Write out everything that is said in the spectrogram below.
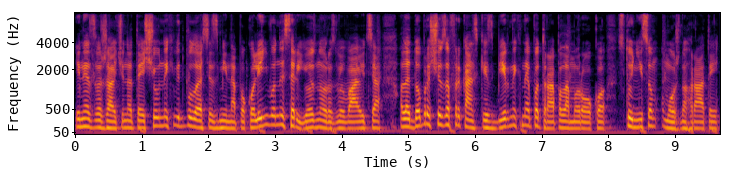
і незважаючи на те, що у них відбулася зміна поколінь, вони серйозно розвиваються. Але добре, що з африканських збірних не потрапила Мороко. З Тунісом можна грати грати.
